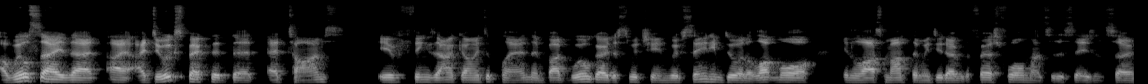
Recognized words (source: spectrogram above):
I will say that I, I do expect that that at times, if things aren't going to plan, then Bud will go to switch in. We've seen him do it a lot more in the last month than we did over the first four months of the season. So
